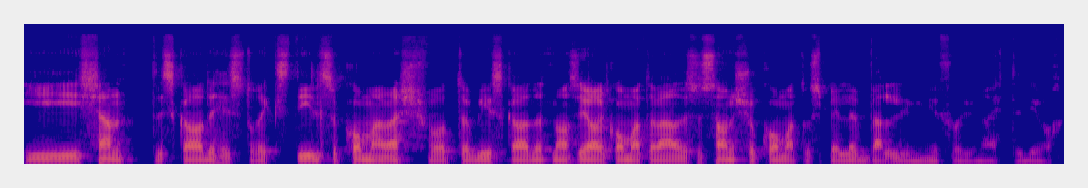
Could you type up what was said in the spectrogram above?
i kjent skadehistorikkstil så kommer Rashford til å bli skadet. Martial kommer til å være det, så Sancho kommer til å spille veldig mye for United i år.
